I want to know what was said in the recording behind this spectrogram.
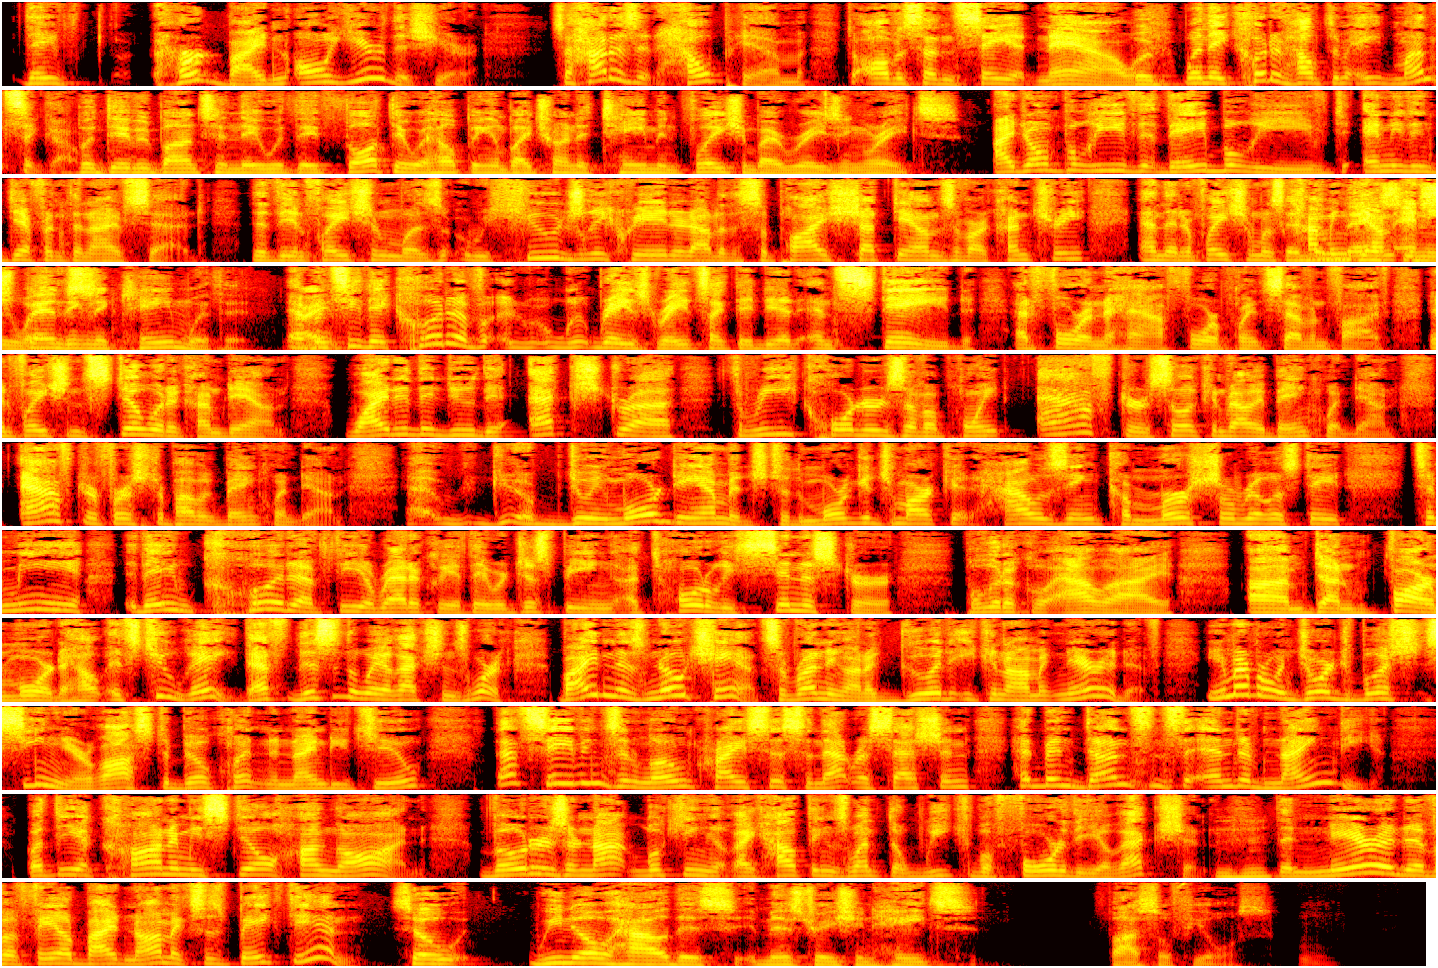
They've hurt Biden all year this year. So how does it help him to all of a sudden say it now but, when they could have helped him eight months ago? But David Bahnsen, they would they thought they were helping him by trying to tame inflation by raising rates. I don't believe that they believed anything different than I've said. That the inflation was hugely created out of the supply shutdowns of our country, and that inflation was coming the down anyway. Spending that came with it. Right? But see, they could have uh, raised rates like they did and stayed at four and a half, four point seven five. Inflation still would have come down. Why did they do the extra three quarters of a point after Silicon Valley Bank went down, after First Republic Bank went down, uh, doing more damage to the mortgage market, housing, commercial real estate. To me, they could have theoretically, if they were just being a totally sinister political ally, um, done far more to help. It's too late. That's this is the way elections work. Biden has no chance of running on a good economic narrative. You remember when George Bush Sr. lost to Bill Clinton in '92? That savings and loan crisis and that recession had been done since the end of '90 but the economy still hung on. Voters are not looking at like how things went the week before the election. Mm-hmm. The narrative of failed Bidenomics is baked in. So we know how this administration hates fossil fuels,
